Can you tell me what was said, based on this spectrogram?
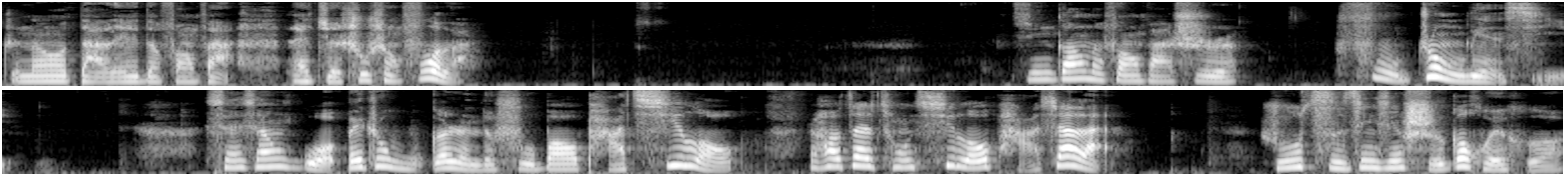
只能用打擂的方法来决出胜负了。金刚的方法是负重练习。香香果背着五个人的书包爬七楼，然后再从七楼爬下来，如此进行十个回合。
